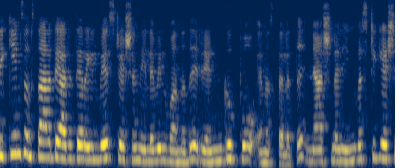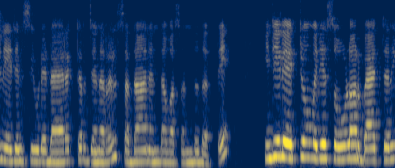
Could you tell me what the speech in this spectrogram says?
സിക്കിം സംസ്ഥാനത്തെ ആദ്യത്തെ റെയിൽവേ സ്റ്റേഷൻ നിലവിൽ വന്നത് രംഗുപ്പോ എന്ന സ്ഥലത്ത്. നാഷണൽ ഇൻവെസ്റ്റിഗേഷൻ ഏജൻസിയുടെ ഡയറക്ടർ ജനറൽ സദാനന്ദ വസന്ത് ദത്തെ. ഇന്ത്യയിലെ ഏറ്റവും വലിയ solar battery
